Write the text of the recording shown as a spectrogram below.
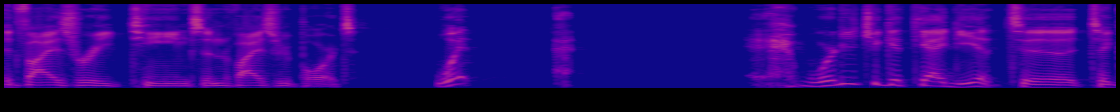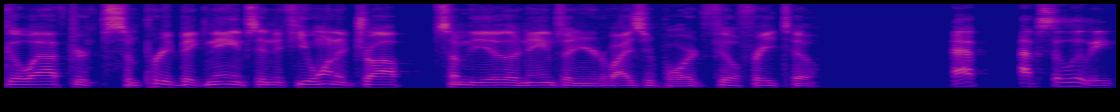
advisory teams and advisory boards. What, where did you get the idea to to go after some pretty big names? And if you want to drop some of the other names on your advisory board, feel free to. Absolutely.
